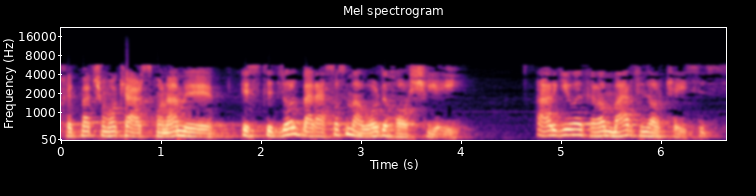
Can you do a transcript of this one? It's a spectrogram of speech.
خدمت شما که کنم استدلال بر اساس موارد حاشیه ای argument around marginal cases.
